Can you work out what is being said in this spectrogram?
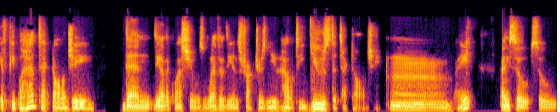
if people had technology then the other question was whether the instructors knew how to use the technology Mm, right? And so so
